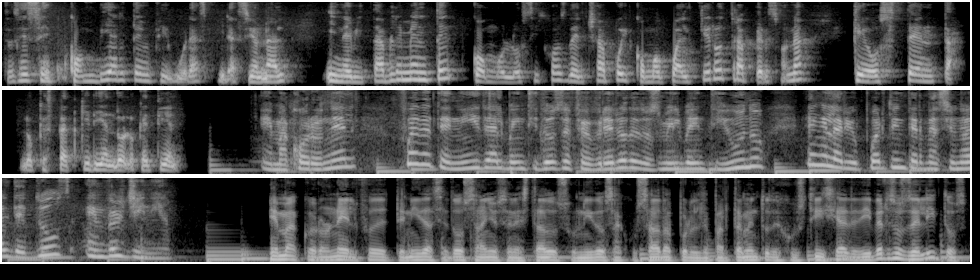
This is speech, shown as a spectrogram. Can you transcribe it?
Entonces se convierte en figura aspiracional inevitablemente como los hijos del Chapo y como cualquier otra persona que ostenta lo que está adquiriendo, lo que tiene. Emma Coronel fue detenida el 22 de febrero de 2021 en el Aeropuerto Internacional de Dulles, en Virginia. Emma Coronel fue detenida hace dos años en Estados Unidos acusada por el Departamento de Justicia de diversos delitos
